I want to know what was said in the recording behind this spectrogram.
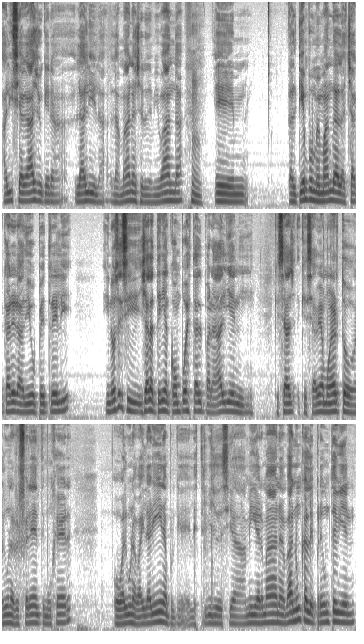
Alicia Gallo, que era Lali, la, la manager de mi banda. Hmm. Em, al tiempo me manda la chacarera Diego Petrelli. Y no sé si ya la tenía compuesta él para alguien y que se, que se había muerto alguna referente mujer o alguna bailarina, porque el estribillo decía amiga hermana. Va, nunca le pregunté bien.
